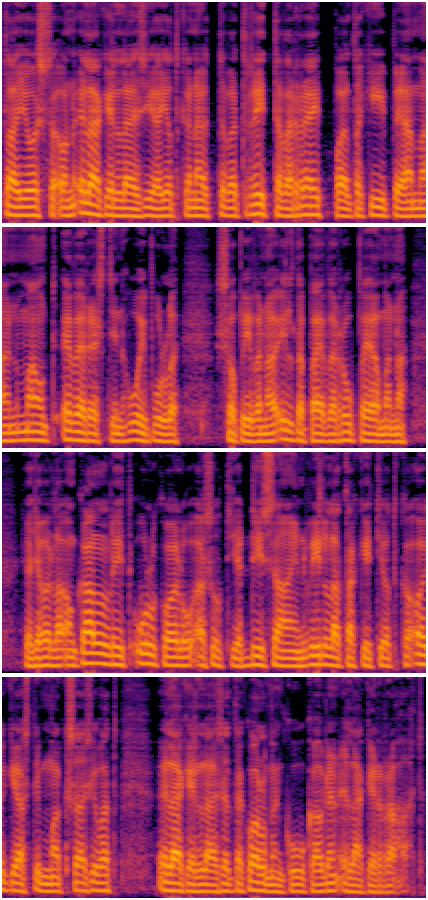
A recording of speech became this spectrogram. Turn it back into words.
tai joissa on eläkeläisiä, jotka näyttävät riittävän reippailta kiipeämään Mount Everestin huipulle sopivana iltapäivän rupeamana ja joilla on kalliit ulkoiluasut ja design villatakit, jotka oikeasti maksaisivat eläkeläiseltä kolmen kuukauden eläkerahat.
